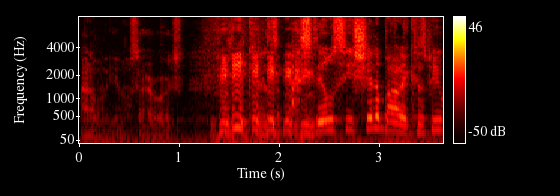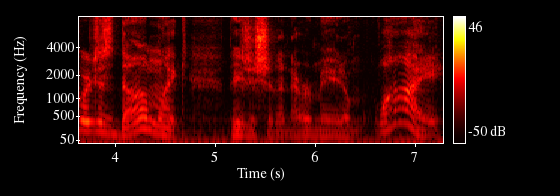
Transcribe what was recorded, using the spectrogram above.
I don't want to get on Star Wars because I still see shit about it because people are just dumb. Like they just should have never made them. Why?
